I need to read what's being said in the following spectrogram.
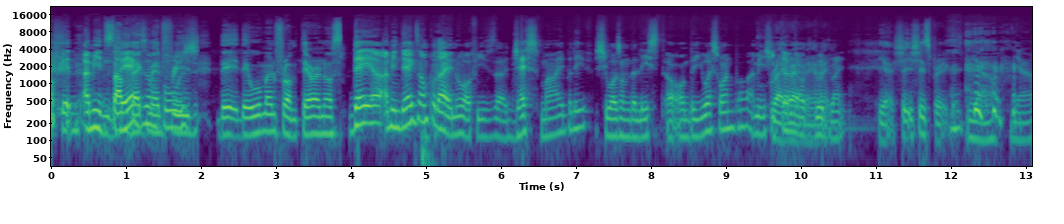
Okay, I mean Sam the examples, the the woman from Theranos. They uh, I mean the example that I know of is uh, Jess Ma I believe. She was on the list uh, on the US one but I mean she right, turned right, out right, good right yeah, she, she's pretty good. yeah, yeah.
